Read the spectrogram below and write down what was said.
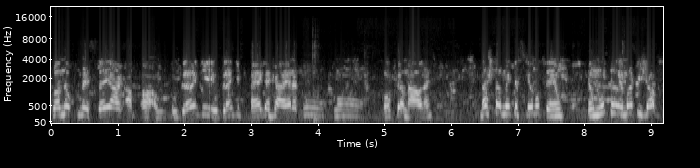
quando eu comecei, a, a, a, o, grande, o grande pega já era com, com, com o canal, né? Honestamente, assim, eu não tenho. Tenho muita lembrança de jogos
